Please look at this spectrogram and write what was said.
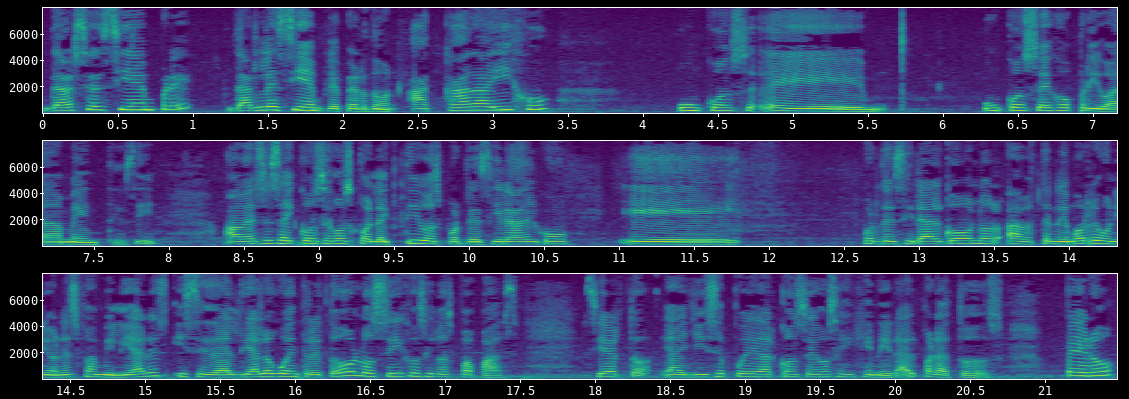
darse siempre, darle siempre, perdón, a cada hijo un, eh, consejo privadamente, ¿sí? A veces hay consejos colectivos, por decir algo, eh, por decir algo, ah, tenemos reuniones familiares y se da el diálogo entre todos los hijos y los papás, ¿cierto? Allí se puede dar consejos en general para todos, pero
